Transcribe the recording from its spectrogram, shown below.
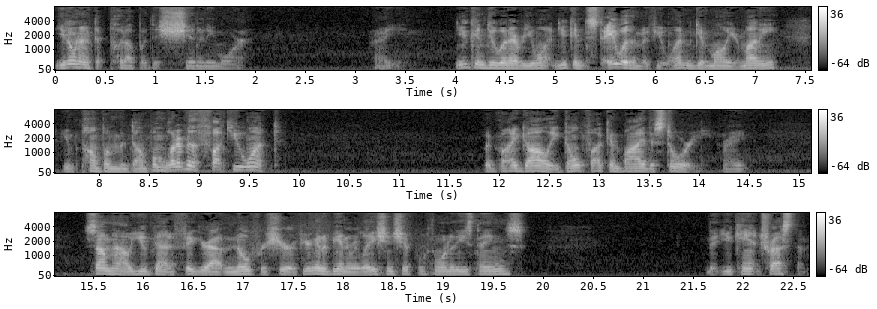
You don't have to put up with this shit anymore. Right? You can do whatever you want. You can stay with them if you want and give them all your money. You can pump them and dump them, whatever the fuck you want. But by golly, don't fucking buy the story, right? Somehow you've got to figure out and know for sure if you're going to be in a relationship with one of these things that you can't trust them.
